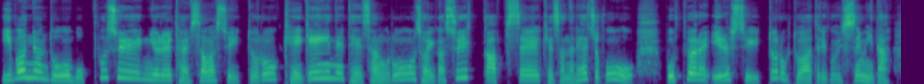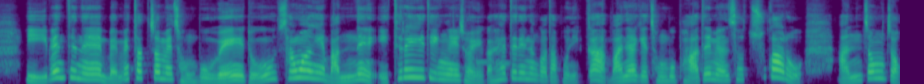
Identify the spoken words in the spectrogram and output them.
이번 연도 목표 수익률을 달성할 수 있도록 개개인을 대상으로 저희가 수익값을 계산을 해주고 목표를 이룰 수 있도록 도와드리고 있습니다. 이 이벤트는 매매 타점의 정보 외에도 상황에 맞는 이 트레이딩을 저희가 해드리는 거다 보니까 만약에 정보 받으면서 추가로 안정적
